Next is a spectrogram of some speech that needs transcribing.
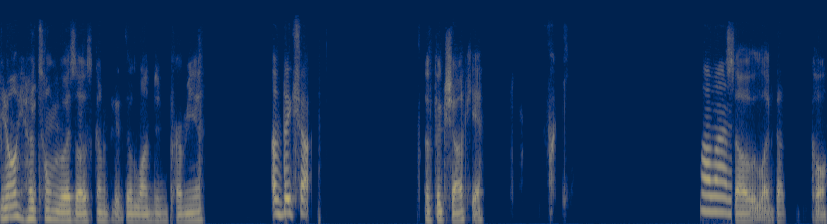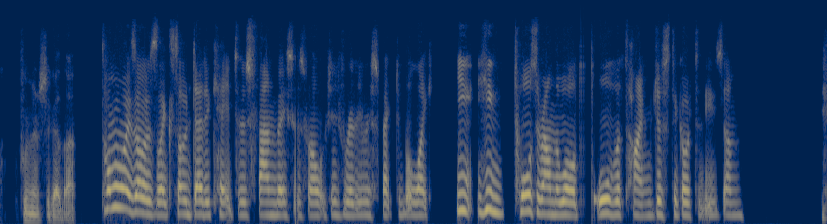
You know, I heard Tommy Wiseau is gonna be at the London premiere of big Shark. of Big Shark. Yeah. Fuck yeah. Oh man, So like that's cool. If we manage to get that. Tommy Wiseau is like so dedicated to his fan base as well, which is really respectable. Like he he tours around the world all the time just to go to these um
